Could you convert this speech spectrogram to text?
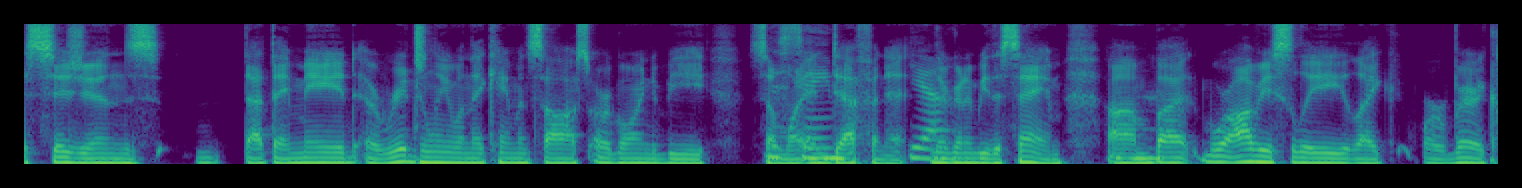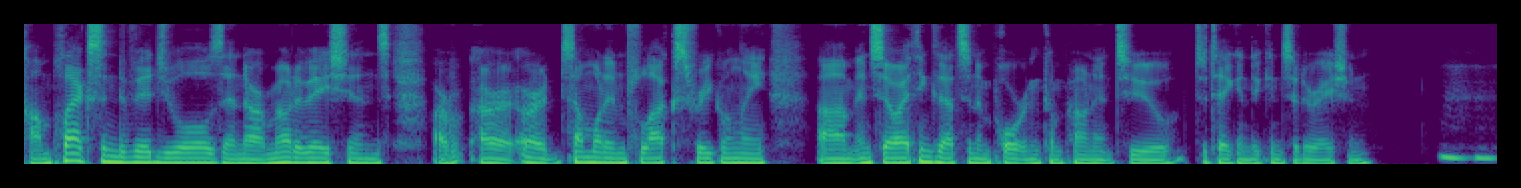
decisions that they made originally when they came and saw us are going to be somewhat indefinite. Yeah. They're going to be the same. Um, Mhm. But we're obviously like we're very complex individuals, and our motivations are are, are somewhat in flux frequently. Um, and so I think that's an important component to to take into consideration. Mhm.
